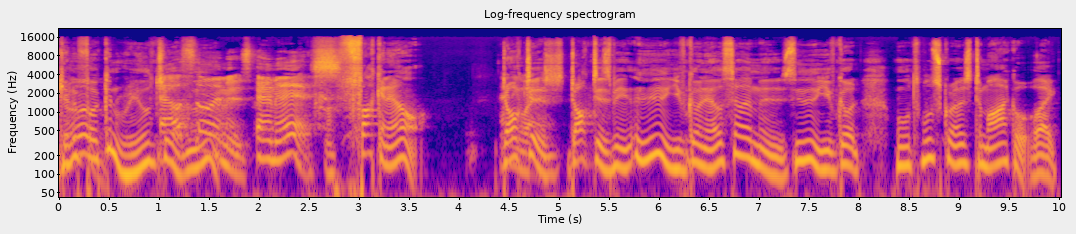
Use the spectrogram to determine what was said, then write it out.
get a fucking real job. Mm. Alzheimer's, MS. Fucking hell. Doctors, doctors being, oh, you've got Alzheimer's. Oh, you've got multiple sclerosis to Michael. Like,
